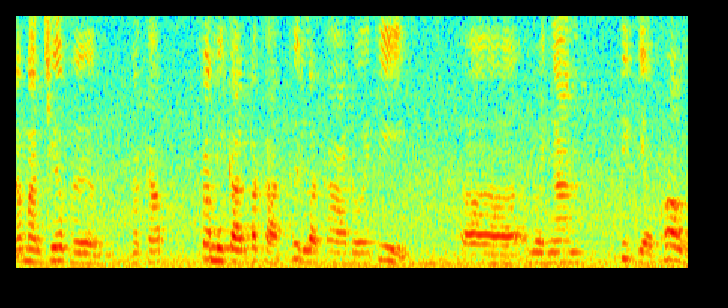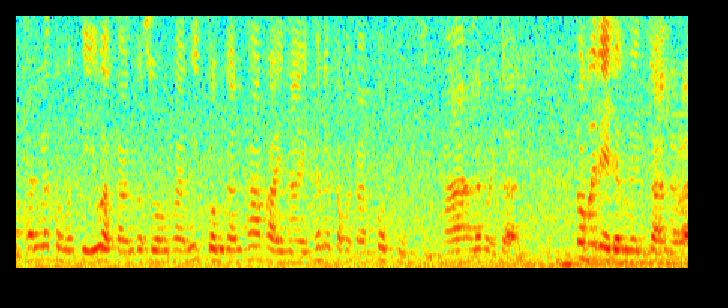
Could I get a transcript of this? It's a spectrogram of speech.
น้ำมันเชื้อเพลิงนะครับ ก็มีการประกาศขึ้นราคาโดยที่หน่วยงานที่เกี่ยวข้องทั้งรัฐมนตรีว่าการกระทรวงพาณิชย์กรมการค้าภายในคณะกรรมการควบคุมสินค้าและบริการ ก็ไม่ได้ดำเนินการอะไร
